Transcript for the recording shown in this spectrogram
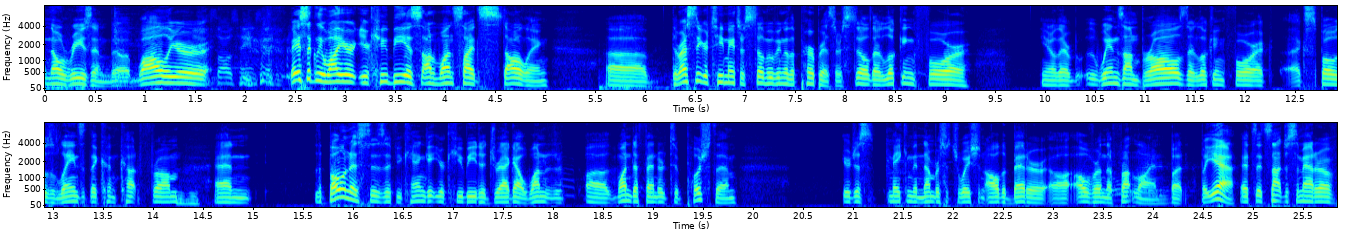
no reason. But while you're basically while your your QB is on one side stalling, uh, the rest of your teammates are still moving with a purpose. They're still they're looking for, you know, their wins on brawls. They're looking for ex- exposed lanes that they can cut from, and the bonus is if you can get your QB to drag out one uh, one defender to push them, you're just making the number situation all the better uh, over in the front line. But but yeah, it's it's not just a matter of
